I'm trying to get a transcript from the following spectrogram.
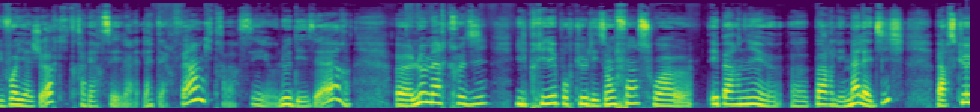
les voyageurs qui traversaient la, terre ferme, qui traversaient euh, le désert. le mercredi, il priait pour que les enfants soient épargnés par les maladies, parce que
